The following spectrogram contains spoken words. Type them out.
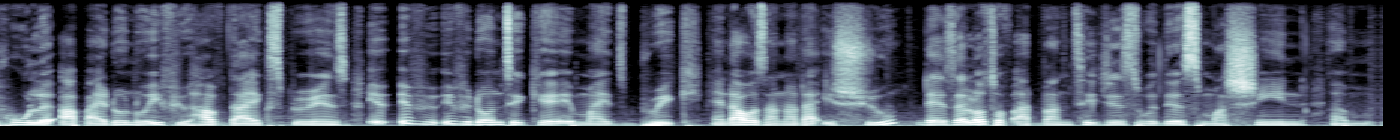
pull it up. I don't know if you have that experience. If, if you, if you don't take care, it might break, and that was another issue. There's a lot of advantages with this machine um,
